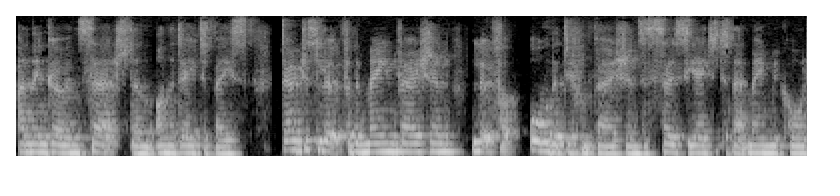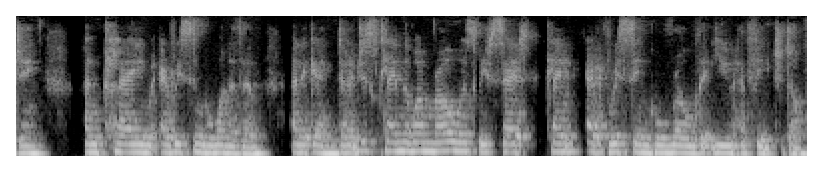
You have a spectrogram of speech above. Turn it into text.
and then go and search them on the database. Don't just look for the main version, look for all the different versions associated to that main recording and claim every single one of them. And again, don't just claim the one role, as we've said, claim every single role that you have featured on.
